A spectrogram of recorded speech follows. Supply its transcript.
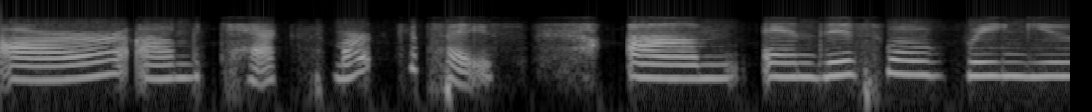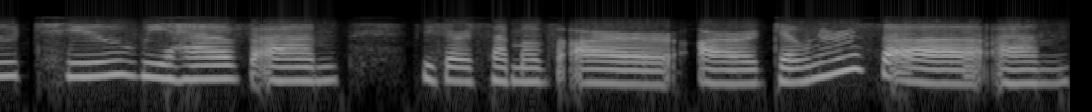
our um, tech marketplace. Um, and this will bring you to, we have um, these are some of our, our donors. Uh, um,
